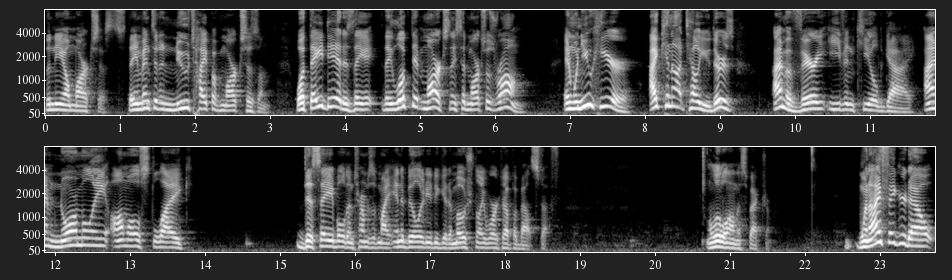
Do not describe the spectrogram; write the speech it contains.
the neo Marxists. They invented a new type of Marxism. What they did is they, they looked at Marx and they said Marx was wrong. And when you hear, I cannot tell you, there's, I'm a very even keeled guy. I'm normally almost like disabled in terms of my inability to get emotionally worked up about stuff. A little on the spectrum. When I figured out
